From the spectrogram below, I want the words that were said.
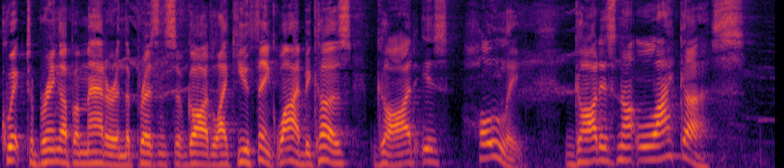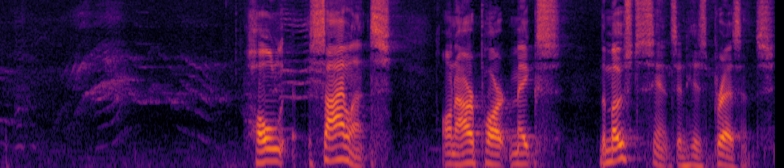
quick to bring up a matter in the presence of God like you think. Why? Because God is holy. God is not like us. Whole, silence on our part makes the most sense in His presence.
